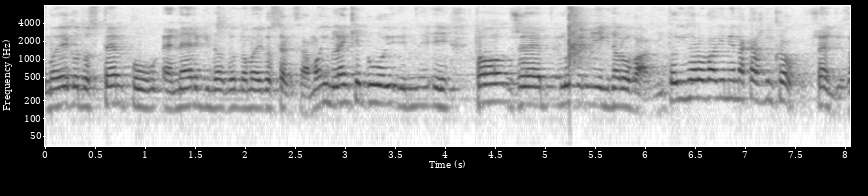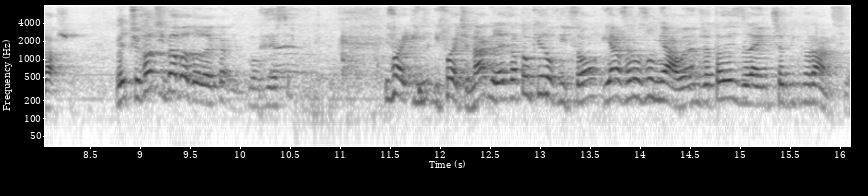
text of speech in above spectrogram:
mojego dostępu energii do, do, do mojego serca. Moim lękiem było y, y, to, że ludzie mnie ignorowali. I to ignorowali mnie na każdym kroku, wszędzie, zawsze. No i przychodzi baba do lekarza. Jesteś? I, słuchaj, i, I słuchajcie, nagle za tą kierownicą ja zrozumiałem, że to jest lęk przed ignorancją.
